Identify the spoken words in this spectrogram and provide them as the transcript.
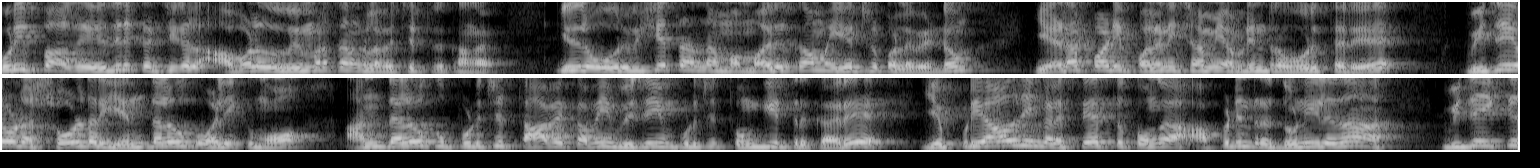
குறிப்பாக எதிர்க்கட்சிகள் அவ்வளவு விமர்சனங்களை வச்சுட்டு இருக்காங்க. இதில் ஒரு விஷயத்தை நம்ம மறுக்காமல் ஏற்றுக்கொள்ள வேண்டும். எடப்பாடி பழனிசாமி அப்படின்ற ஒருத்தர் விஜயோட ஷோல்டர் எந்த அளவுக்கு வலிக்குமோ அந்த அளவுக்கு பிடிச்சி தாவேக்காவையும் விஜயும் பிடிச்சி தொங்கிட்டு இருக்காரு. எப்படியாவது எங்களை சேர்த்துக்கோங்க அப்படின்ற துணியில தான் விஜய்க்கு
